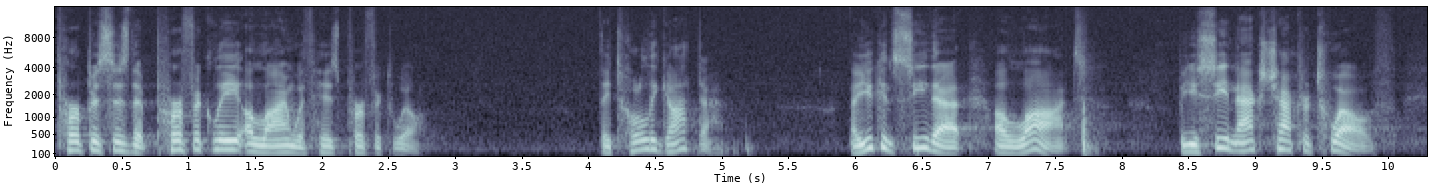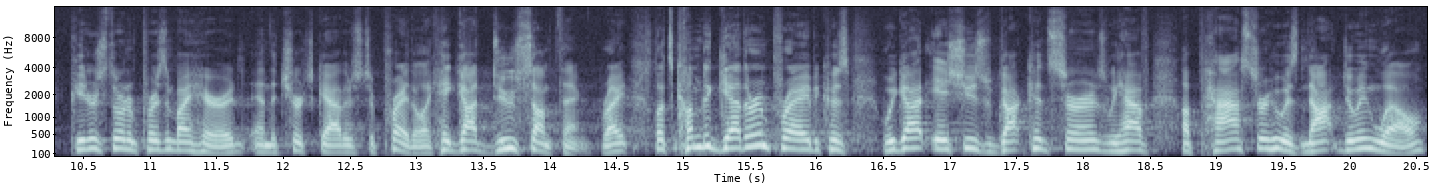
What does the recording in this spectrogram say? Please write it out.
purposes that perfectly align with his perfect will. They totally got that. Now you can see that a lot, but you see in Acts chapter 12 Peter's thrown in prison by Herod, and the church gathers to pray. They're like, hey, God, do something, right? Let's come together and pray because we got issues, we've got concerns, we have a pastor who is not doing well.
